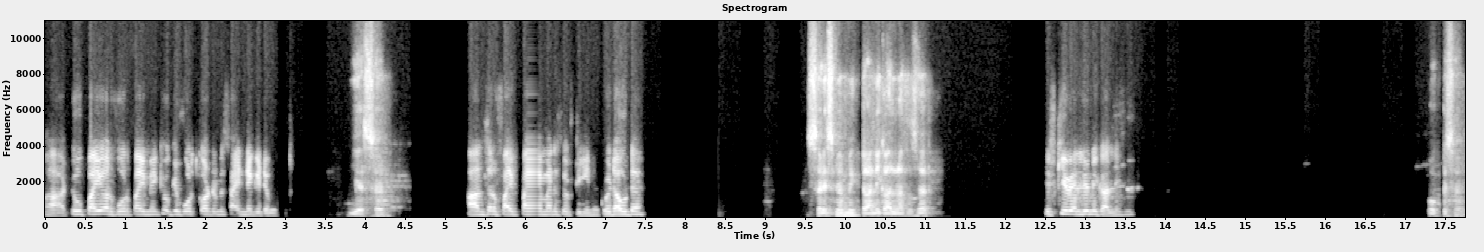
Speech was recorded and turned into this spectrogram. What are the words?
हाँ टू पाई और फोर पाई में क्योंकि फोर्थ क्वार्टर में साइन नेगेटिव होता yes sir answer five pi minus fifteen है कोई डाउट है? सर इसमें हमें क्या निकालना था सर इसकी वैल्यू निकालनी थी। Okay sir.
